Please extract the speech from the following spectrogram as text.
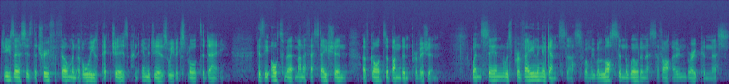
Jesus is the true fulfillment of all these pictures and images we've explored today. He's the ultimate manifestation of God's abundant provision. When sin was prevailing against us, when we were lost in the wilderness of our own brokenness,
